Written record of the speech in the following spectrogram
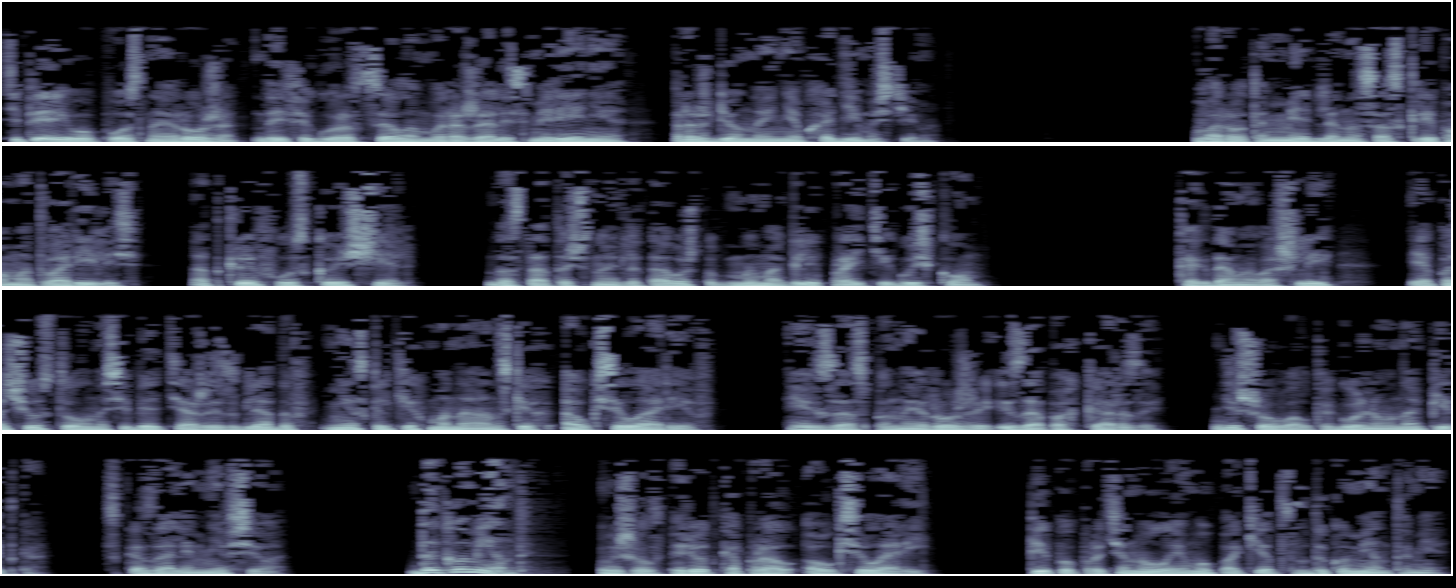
Теперь его постная рожа, да и фигура в целом выражали смирение, рожденное необходимостью. Ворота медленно со скрипом отворились, открыв узкую щель, достаточную для того, чтобы мы могли пройти гуськом. Когда мы вошли, я почувствовал на себе тяжесть взглядов нескольких манаанских ауксилариев, их заспанные рожи и запах карзы, дешевого алкогольного напитка. Сказали мне все. «Документ!» — вышел вперед капрал Ауксиларий. Пипа протянула ему пакет с документами.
